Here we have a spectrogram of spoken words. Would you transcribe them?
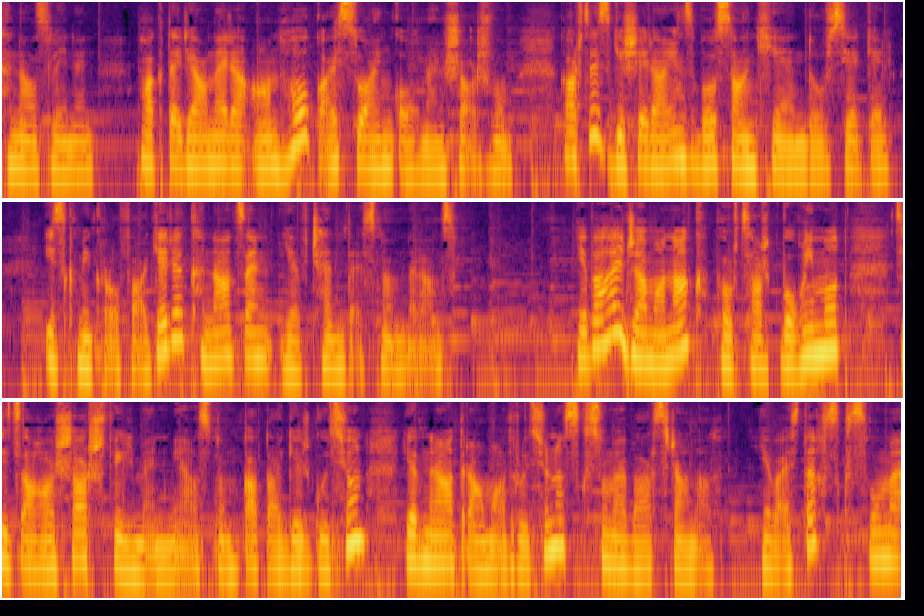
քնած լինեն։ Բակտերիաները անհոգ այս ու այն կողմ են շարժվում։ Կարծես գիշերային զբոսանքի են դուրս եկել իսկ միկրոֆագերը քնած են եւ չեն տեսնում նրանց։ Եվ այդ ժամանակ փորձարկվողի մոտ ծիծաղաշարժ ֆիլմ են միացնում կատագերգություն եւ նրա տրամադրությունը սկսում է բարձրանալ։ Եվ այստեղ սկսվում է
